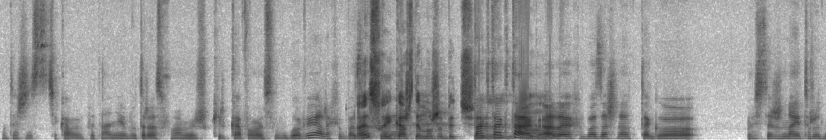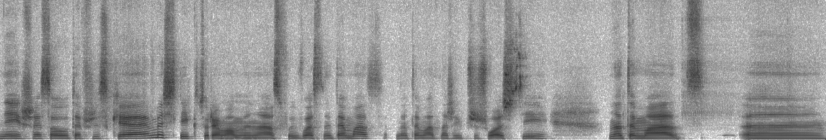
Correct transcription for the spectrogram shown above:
To też jest ciekawe pytanie, bo teraz mam już kilka pomysłów w głowie, ale chyba Ale słuchaj, zacznę- każdy może być... Tak, y, tak, tak, no. ale chyba zacznę od tego. Myślę, że najtrudniejsze są te wszystkie myśli, które Mhm. mamy na swój własny temat, na temat naszej przyszłości, na temat e,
